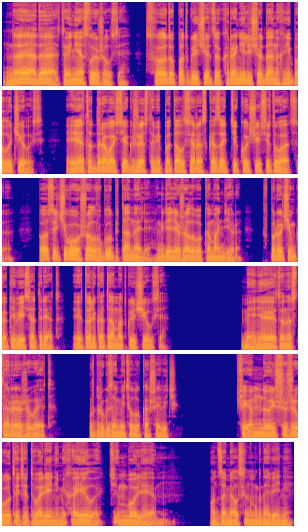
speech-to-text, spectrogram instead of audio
«Да, да, ты не ослышался. Сходу подключиться к хранилищу данных не получилось, и этот дровосек жестами пытался рассказать текущую ситуацию, после чего ушел вглубь тоннеля, где лежал его командир, впрочем, как и весь отряд, и только там отключился. «Меня это настораживает», — вдруг заметил Лукашевич. «Чем дольше живут эти творения Михаила, тем более...» Он замялся на мгновение.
